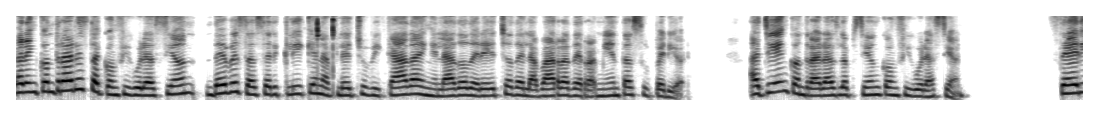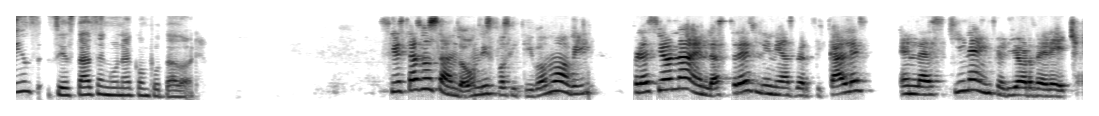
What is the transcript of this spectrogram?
Para encontrar esta configuración, debes hacer clic en la flecha ubicada en el lado derecho de la barra de herramientas superior. Allí encontrarás la opción Configuración. Settings si estás en una computadora. Si estás usando un dispositivo móvil, presiona en las tres líneas verticales en la esquina inferior derecha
